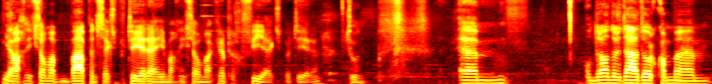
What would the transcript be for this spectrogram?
Je Ja. mag niet zomaar wapens exporteren en je mag niet zomaar cryptografie exporteren. Toen. Ehm, onder andere daardoor kwam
